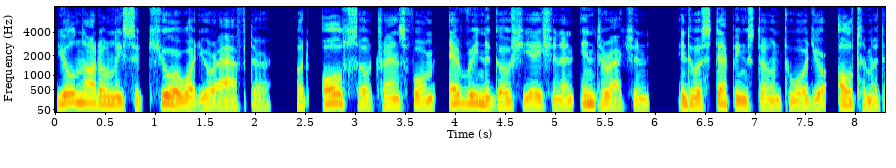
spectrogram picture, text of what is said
you'll not only secure what you're after, but also transform every negotiation and interaction into a stepping stone toward your ultimate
